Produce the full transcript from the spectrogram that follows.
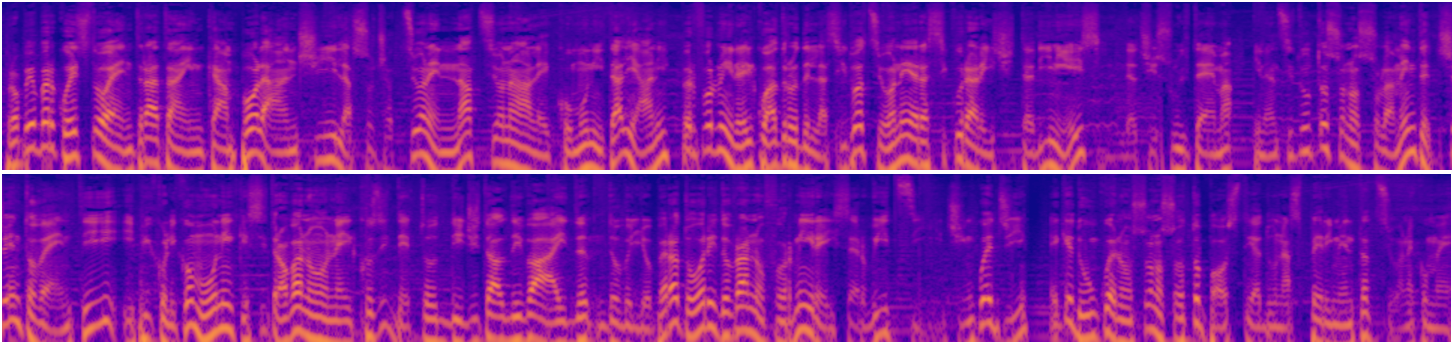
Proprio per questo è entrata in campo l'ANCI, l'Associazione Nazionale Comuni Italiani, per fornire il quadro della situazione e rassicurare i cittadini e i sindaci sul tema. Innanzitutto sono solamente 120 i piccoli comuni che si trovano nel cosiddetto Digital Divide, dove gli operatori dovranno fornire i servizi 5G e che dunque non sono sottoposti ad una sperimentazione come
